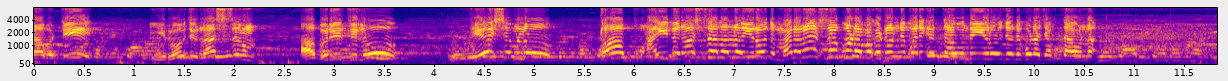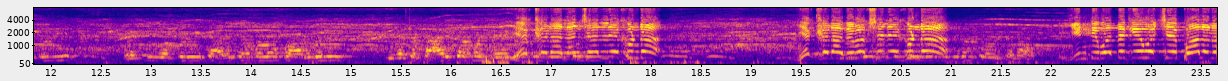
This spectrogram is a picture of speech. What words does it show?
కాబట్టి ఈరోజు రాష్ట్రం అభివృద్ధిలో దేశంలో టాప్ ఐదు రాష్ట్రాలలో ఈరోజు మన రాష్ట్రం కూడా ఒకటి ఉండి పరిగెత్తా ఉంది ఈ రోజు అని కూడా చెప్తా ఉన్నా. ఎక్కడా వివక్ష లేకుండా ఇంటి వద్దకే వచ్చే పాలన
